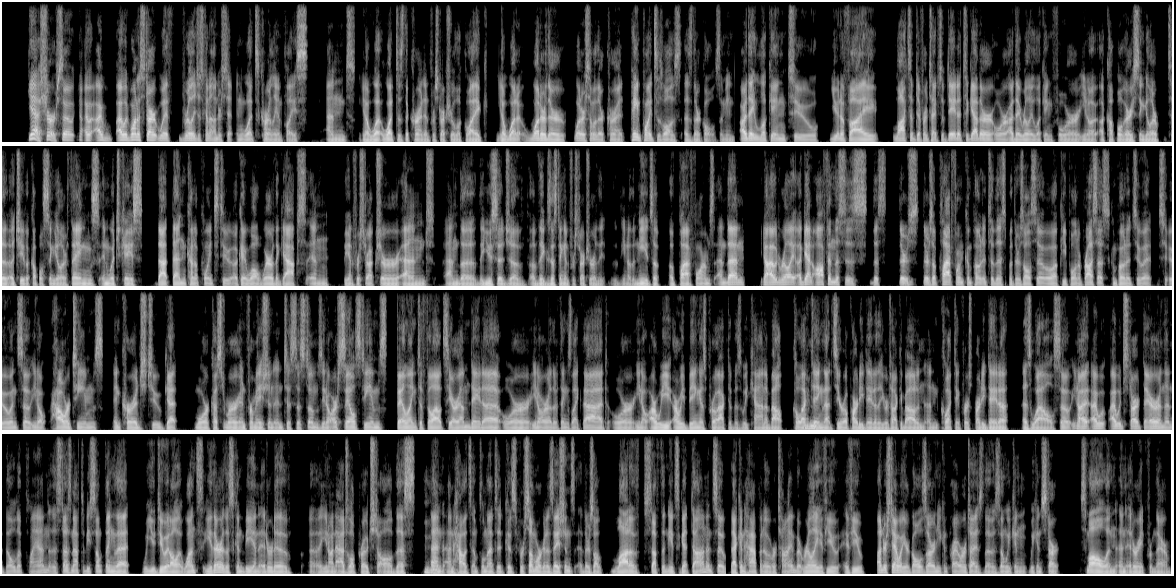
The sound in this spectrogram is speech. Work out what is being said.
Yeah, sure. So, you know, I, I I would want to start with really just kind of understanding what's currently in place, and you know what what does the current infrastructure look like? You know what what are their what are some of their current pain points as well as as their goals? I mean, are they looking to unify lots of different types of data together or are they really looking for you know a couple very singular to achieve a couple singular things in which case that then kind of points to okay well where are the gaps in the infrastructure and and the the usage of of the existing infrastructure or the you know the needs of of platforms. And then you know i would really again often this is this there's mm-hmm. there's a platform component to this but there's also a people and a process component to it too. And so you know how are teams encouraged to get more customer information into systems? You know our sales teams failing to fill out crm data or you know or other things like that or you know are we are we being as proactive as we can about mm-hmm. collecting mm-hmm. that zero party data that you were talking about and, and collecting first party data as well. So, you know, I, I, w- I would start there and then build a plan. This doesn't have to be something that you do it all at once either. This can be an iterative, uh, you know, an agile approach to all of this mm-hmm. and, and how it's implemented. Cause for some organizations, uh, there's a lot of stuff that needs to get done. And so that can happen over time. But really, if you, if you understand what your goals are and you can prioritize those, then we can, we can start small and, and iterate from there.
